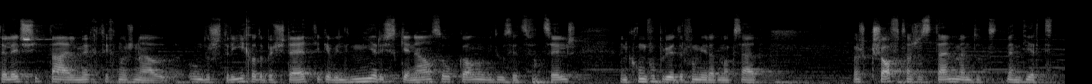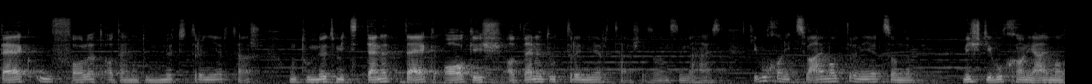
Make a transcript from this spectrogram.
den letzten Teil möchte ich noch schnell unterstreichen oder bestätigen, weil mir ist es genau so gegangen, wie du es jetzt erzählst. Ein Kung-Fu-Brüder von mir hat mal gesagt, was du geschafft hast es dann, wenn, du, wenn dir die Tage auffallen, an denen du nicht trainiert hast und du nicht mit diesen Tagen angehst, an denen du trainiert hast. Also wenn es nicht mehr heisst, die Woche habe ich zweimal trainiert, sondern Mist, die Woche habe ich einmal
